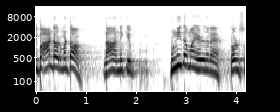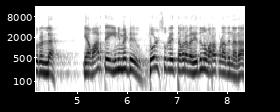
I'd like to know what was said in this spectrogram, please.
இப்போ ஆண்டவர் மட்டும் நான் அன்னைக்கு புனிதமாக எழுதினேன் தோல் சுருளில் என் வார்த்தையை இனிமேட்டு தோல் சுருளை தவிர வேறு எதுவும் வரக்கூடாதுன்னாரா?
